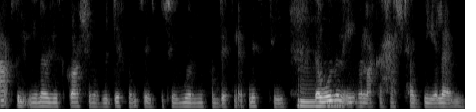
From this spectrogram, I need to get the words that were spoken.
absolutely no discussion of the differences between women from different ethnicities. Mm. There wasn't even like a hashtag BLM.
